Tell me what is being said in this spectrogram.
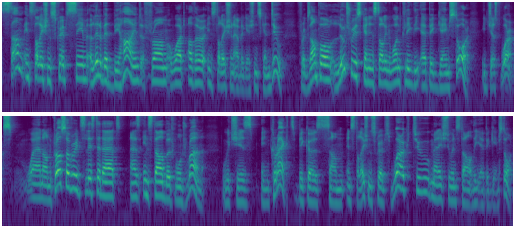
some installation scripts seem a little bit behind from what other installation applications can do. For example, Lutris can install in one click the Epic Game Store. It just works. When on Crossover it's listed at as install but won't run. which is incorrect because some installation scripts work to manage to install the Epic Game Store.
